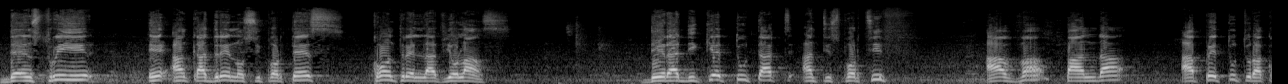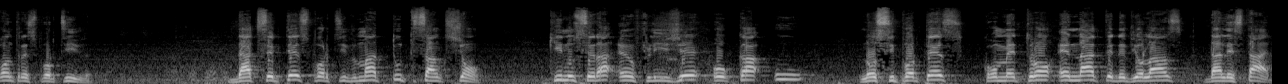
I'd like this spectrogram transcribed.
d'instruire et encadrer nos supporters contre la violence, d'éradiquer tout acte antisportif avant, pendant, après toute rencontre sportive, d'accepter sportivement toute sanction qui nous sera infligée au cas où nos supporters commettront un acte de violence dans les stades.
